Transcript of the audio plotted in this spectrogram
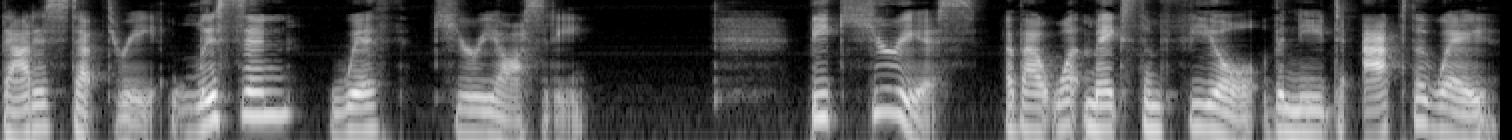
That is step three. Listen with curiosity. Be curious about what makes them feel the need to act the way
